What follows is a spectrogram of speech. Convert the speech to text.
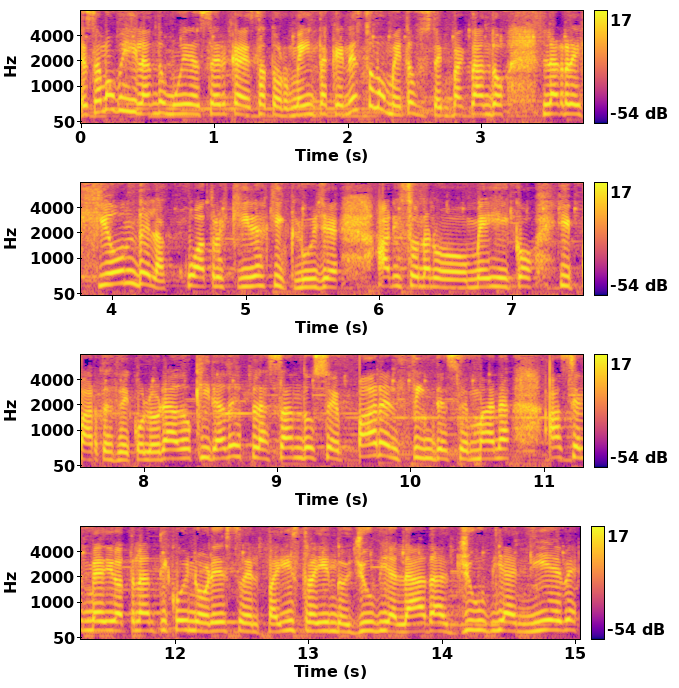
estamos vigilando muy de cerca esta tormenta que en estos momentos está impactando la región de las cuatro esquinas que incluye Arizona, Nuevo México y partes de Colorado, que irá desplazándose para el fin de semana hacia el medio Atlántico y noreste del país, trayendo lluvia helada, lluvia, nieve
